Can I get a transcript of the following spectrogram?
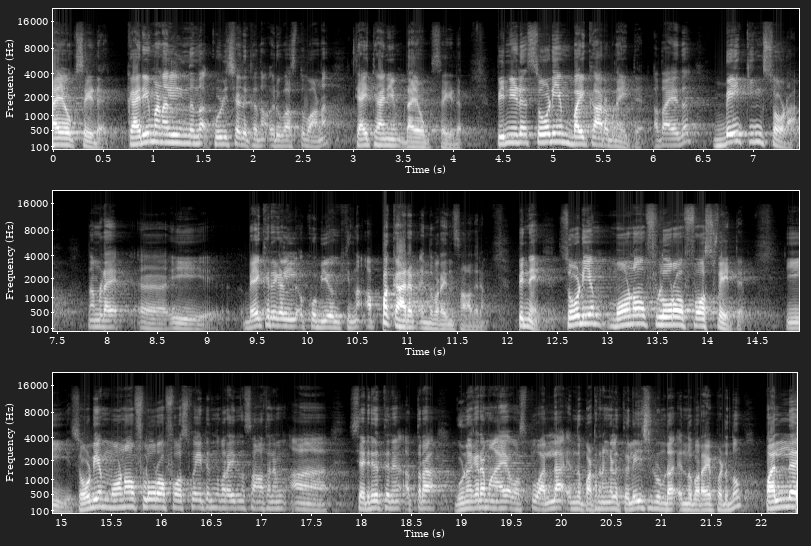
ഡയോക്സൈഡ് കരിമണലിൽ നിന്ന് കുഴിച്ചെടുക്കുന്ന ഒരു വസ്തുവാണ് ടൈറ്റാനിയം ഡയോക്സൈഡ് പിന്നീട് സോഡിയം ബൈകാർബണേറ്റ് അതായത് ബേക്കിംഗ് സോഡ നമ്മുടെ ഈ ബേക്കറികളിൽ ഒക്കെ ഉപയോഗിക്കുന്ന അപ്പക്കാരം എന്ന് പറയുന്ന സാധനം. പിന്നെ സോഡിയം മോണോഫ്ലൂറോഫോസ്ഫേറ്റ് ഈ സോഡിയം മോണോഫ്ലൂറോഫോസ്ഫേറ്റ് എന്ന് പറയുന്ന സാധനം ശരീരത്തിന് അത്ര ഗുണകരമായ വസ്തു അല്ല എന്ന് പഠനങ്ങൾ തെളിയിച്ചിട്ടുണ്ട് എന്ന് പറയപ്പെടുന്നു. പല്ല്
